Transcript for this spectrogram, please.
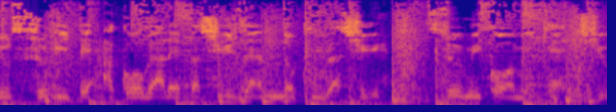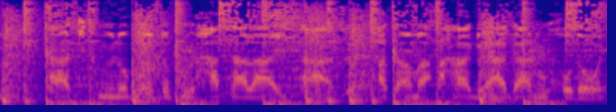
30過ぎて憧れた自然の暮らし。住み込み研修。家畜のごとく働いたぜ。頭上げ上がるほどに。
